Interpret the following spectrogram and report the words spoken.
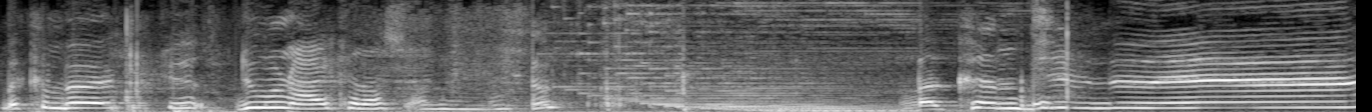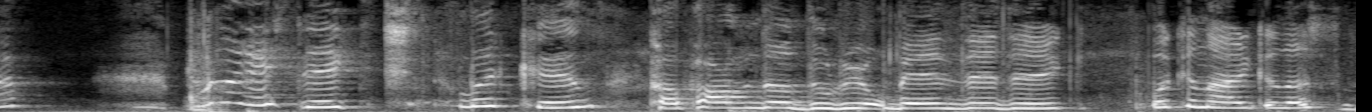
Bakın böyle tutuyor. Durun arkadaşlar. Bakın şimdi. Bunu geçtik. Bakın. Kafamda duruyor. Benzedik. Bakın arkadaşlar.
